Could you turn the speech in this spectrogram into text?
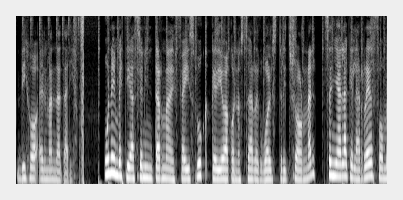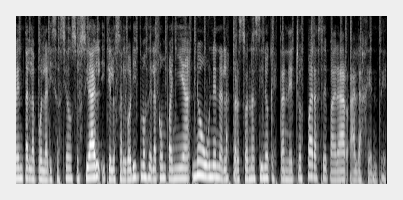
dijo el mandatario. Una investigación interna de Facebook que dio a conocer el Wall Street Journal señala que la red fomenta la polarización social y que los algoritmos de la compañía no unen a las personas sino que están hechos para separar a la gente.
